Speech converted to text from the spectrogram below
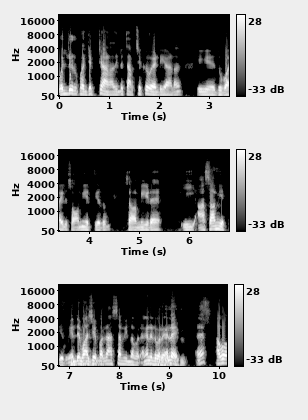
വലിയൊരു പ്രൊജക്റ്റാണ് അതിന്റെ ചർച്ചയ്ക്ക് വേണ്ടിയാണ് ഈ ദുബായിൽ സ്വാമി എത്തിയതും സ്വാമിയുടെ ഈ ആസാമി എത്തിയതും. എന്റെ ഭാഷയെ പറഞ്ഞ ആസാമി എന്നാ പറയാം അങ്ങനെ പറയാം അല്ലേ അപ്പോൾ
